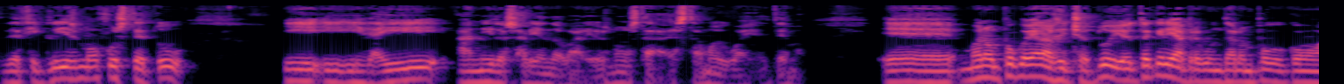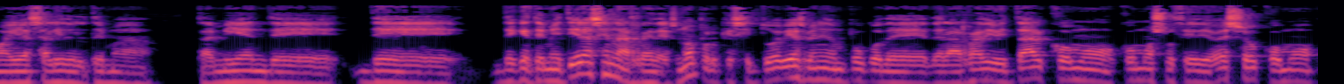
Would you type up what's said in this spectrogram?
de ciclismo fuiste tú. Y, y- y de ahí han ido saliendo varios, ¿no? Está, está muy guay el tema. Eh, bueno, un poco ya lo has dicho tú. Yo te quería preguntar un poco cómo había salido el tema también de, de, de que te metieras en las redes, ¿no? Porque si tú habías venido un poco de, de la radio y tal, ¿cómo, cómo sucedió eso? ¿Cómo,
